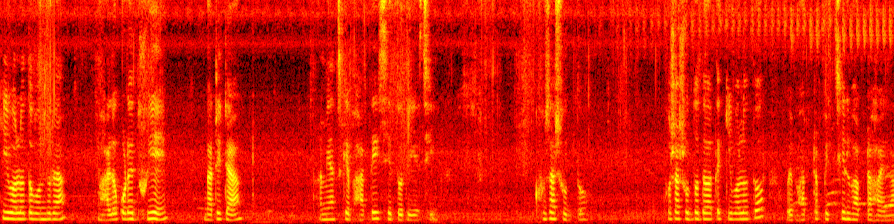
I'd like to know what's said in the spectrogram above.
কি বলো তো বন্ধুরা? ভালো করে ধুয়ে গাটিটা আমি আজকে ভাতেই সেদ্ধ দিয়েছি। খোসা শুদ্ধ। খোসা শুদ্ধ দেওয়াতে কী বলো তো ওই ভাতটা পিচ্ছিল ভাবটা হয় না।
